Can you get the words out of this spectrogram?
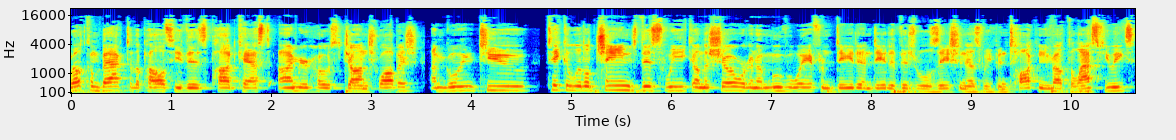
Welcome back to the PolicyViz podcast. I'm your host, John Schwabish. I'm going to take a little change this week on the show. We're going to move away from data and data visualization as we've been talking about the last few weeks.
